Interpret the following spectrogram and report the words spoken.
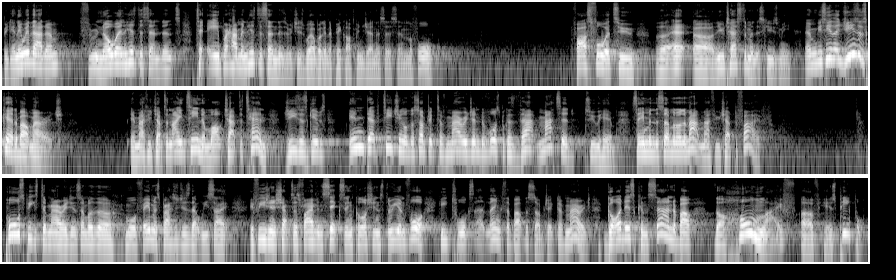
Beginning with Adam, through Noah and his descendants to Abraham and his descendants, which is where we're going to pick up in Genesis in the fall. Fast forward to the uh, New Testament, excuse me, and we see that Jesus cared about marriage. In Matthew chapter 19 and Mark chapter 10, Jesus gives in depth teaching on the subject of marriage and divorce because that mattered to him. Same in the Sermon on the Mount, Matthew chapter 5. Paul speaks to marriage in some of the more famous passages that we cite. Ephesians chapters 5 and 6 and Colossians 3 and 4, he talks at length about the subject of marriage. God is concerned about the home life of his people.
